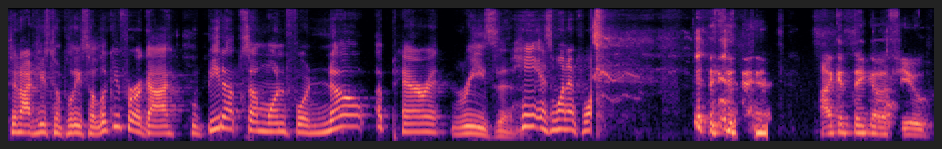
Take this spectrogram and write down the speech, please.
Tonight, Houston police are looking for a guy who beat up someone for no apparent reason. He is one of one. I could think of a few.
